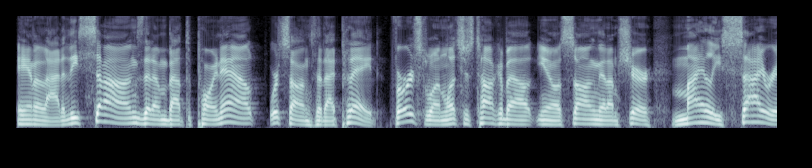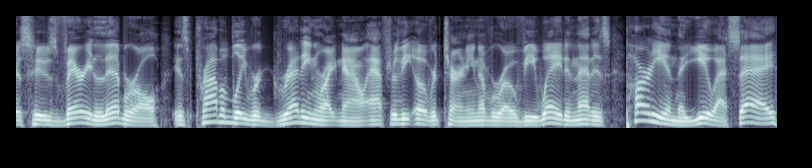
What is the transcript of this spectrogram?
And a lot of these songs that I'm about to point out were songs that I played. First one, let's just talk about, you know, a song that I'm sure Miley Cyrus, who's very liberal, is probably regretting right now after the overturning of Roe v. Wade, and that is Party in the USA.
